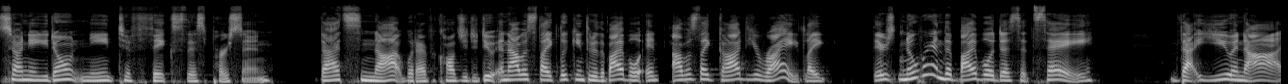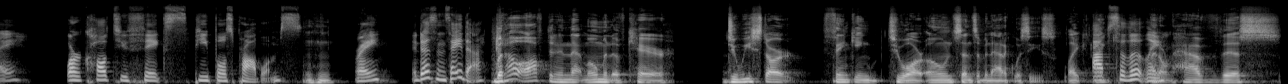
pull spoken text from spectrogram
Sonia, you don't need to fix this person. That's not what I've called you to do. And I was like looking through the Bible and I was like, God, you're right. Like, there's nowhere in the Bible does it say that you and I are called to fix people's problems, mm-hmm. right? It doesn't say that. But how often in that moment of care do we start thinking to our own sense of inadequacies? Like, I- Absolutely. I, don't have this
